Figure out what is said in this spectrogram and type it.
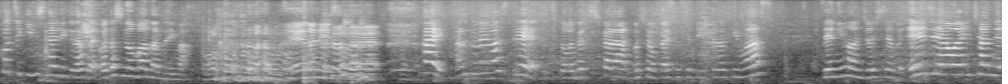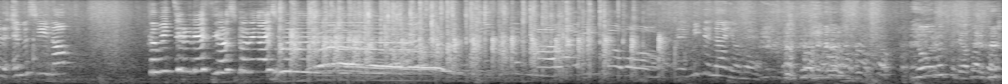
こっち気にしないでください。私の番なんで今。えー、何それ？はい改めましてちょっと私からご紹介させていただきます。全日本女子セブン AJ 応援チャンネル MC のくみっちるです。よろしくお願いしますないよね。ノールックでわかるから。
